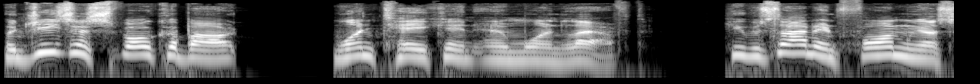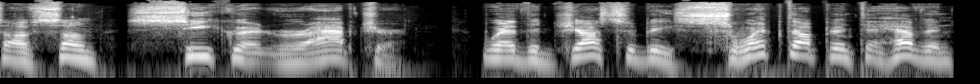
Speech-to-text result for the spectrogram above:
When Jesus spoke about one taken and one left, he was not informing us of some secret rapture where the just would be swept up into heaven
